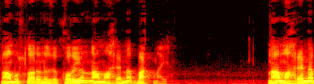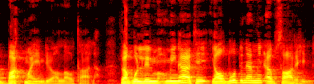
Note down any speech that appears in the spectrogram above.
Namuslarınızı koruyun, namahreme bakmayın. Namahreme bakmayın diyor Allahu Teala. Ve kul lil mu'minati yağdudne min ebsarihinne.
